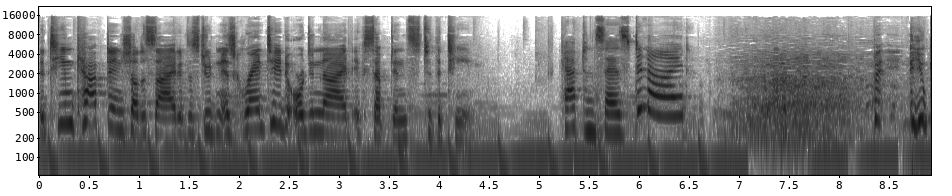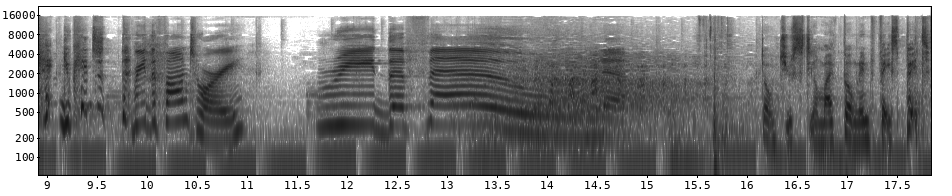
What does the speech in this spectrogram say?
the team captain shall decide if the student is granted or denied acceptance to the team. Captain says denied. But you can't you can't just Read the phone, Tori. Read the phone. Don't you steal my phone and face bit.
